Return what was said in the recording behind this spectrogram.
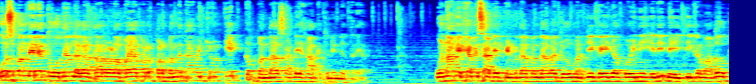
ਉਸ ਬੰਦੇ ਨੇ 2 ਦਿਨ ਲਗਾਤਾਰ ਰੌਲਾ ਪਾਇਆ, ਪਰ ਪ੍ਰਬੰਧਕਾਂ ਵਿੱਚੋਂ ਇੱਕ ਬੰਦਾ ਸਾਡੇ ਹੱਕ 'ਚ ਨਹੀਂ ਨਿਤਰਿਆ। ਉਹਨਾਂ ਵੇਖਿਆ ਵੀ ਸਾਡੇ ਪਿੰਡ ਦਾ ਬੰਦਾ ਵਾ, ਜੋ ਮਰਜ਼ੀ ਕਹੀ ਜਾ ਕੋਈ ਨਹੀਂ, ਇਹਦੀ ਬੇਇੱਜ਼ਤੀ ਕਰਵਾ ਦਿਓ।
